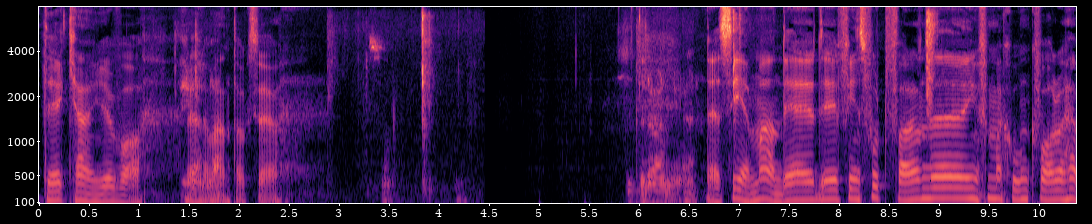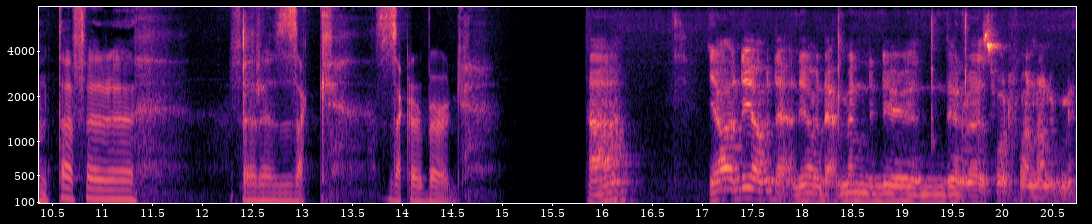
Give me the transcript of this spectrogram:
Det kan ju vara relevant också. Ja. Där ser man. Det, det finns fortfarande information kvar att hämta för, för Zuck, Zuckerberg. Ja. ja, det gör väl det. det, gör väl det. Men det, det är väl svårt att få någon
